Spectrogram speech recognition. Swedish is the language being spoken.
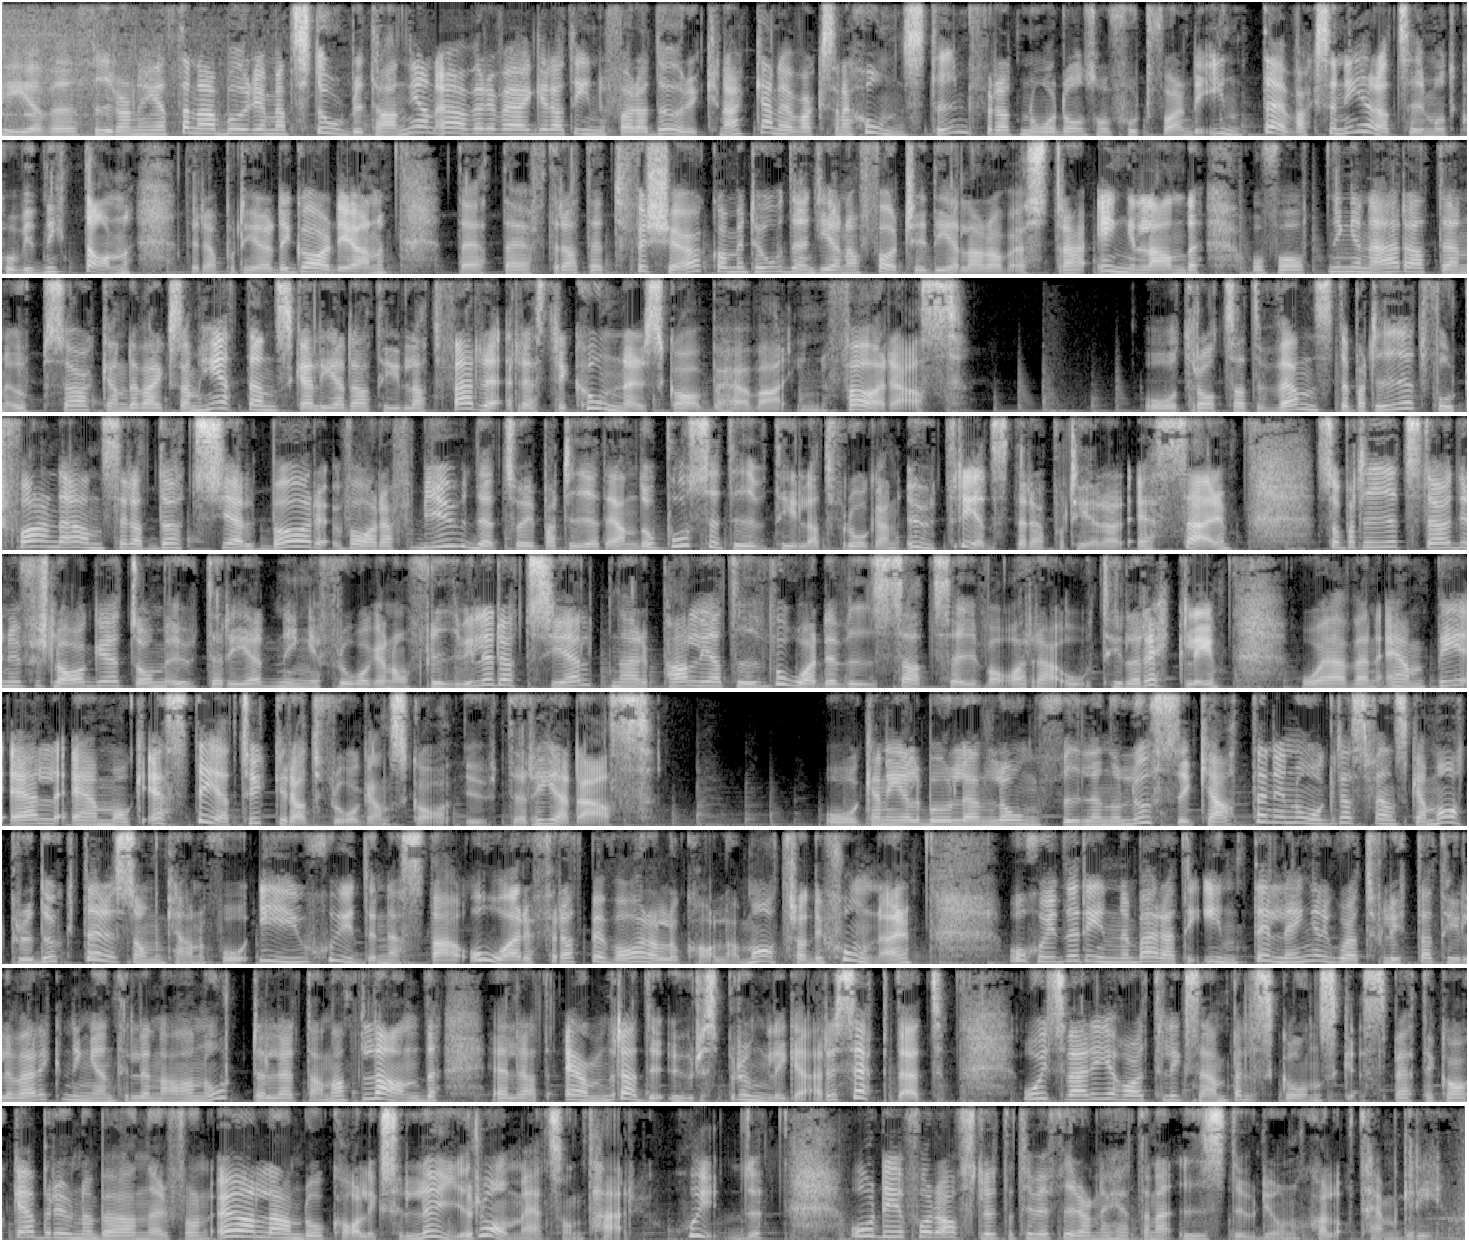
TV4-nyheterna börjar med att Storbritannien överväger att införa dörrknackande vaccinationsteam för att nå de som fortfarande inte vaccinerat sig mot covid-19. Det rapporterade Guardian. Detta efter att ett försök av metoden genomförts i delar av östra England. Och förhoppningen är att den uppsökande verksamheten ska leda till att färre restriktioner ska behöva införas. Och trots att Vänsterpartiet fortfarande anser att dödshjälp bör vara förbjudet så är partiet ändå positiv till att frågan utreds, det rapporterar SR. Så partiet stödjer nu förslaget om utredning i frågan om frivillig dödshjälp när palliativ vård visat sig vara otillräcklig. Och även MP, L, M och SD tycker att frågan ska utredas. Och kanelbullen, långfilen och lussekatten är några svenska matprodukter som kan få EU-skydd nästa år för att bevara lokala mattraditioner. Och skyddet innebär att det inte längre går att flytta tillverkningen till en annan ort eller ett annat land eller att ändra det ursprungliga receptet. Och I Sverige har till exempel skånsk spettekaka, bruna bönor från Öland och Kalix löjrom ett sånt här skydd. Och det får avsluta TV4-nyheterna i studion Charlotte Hemgren.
